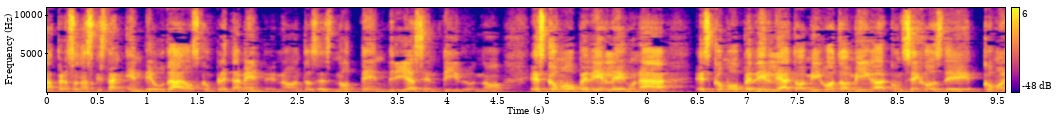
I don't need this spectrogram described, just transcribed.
a personas que están endeudados completamente, ¿no? Entonces no tendría sentido, ¿no? Es como pedirle una es como pedirle a tu amigo o tu amiga consejos de cómo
